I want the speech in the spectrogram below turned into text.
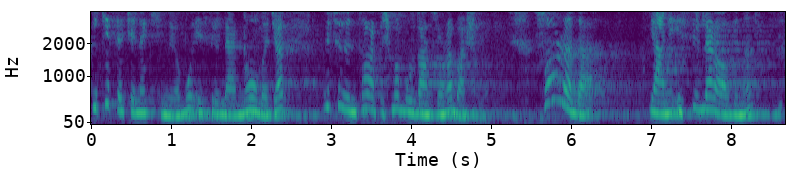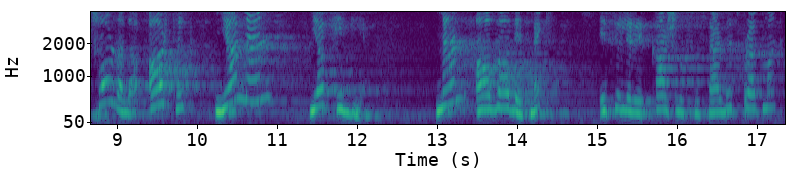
iki seçenek sunuyor. Bu esirler ne olacak? Bütün tartışma buradan sonra başlıyor. Sonra da yani esirler aldınız. Sonra da artık ya men ya fidye. Men azat etmek, esirleri karşılıksız serbest bırakmak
